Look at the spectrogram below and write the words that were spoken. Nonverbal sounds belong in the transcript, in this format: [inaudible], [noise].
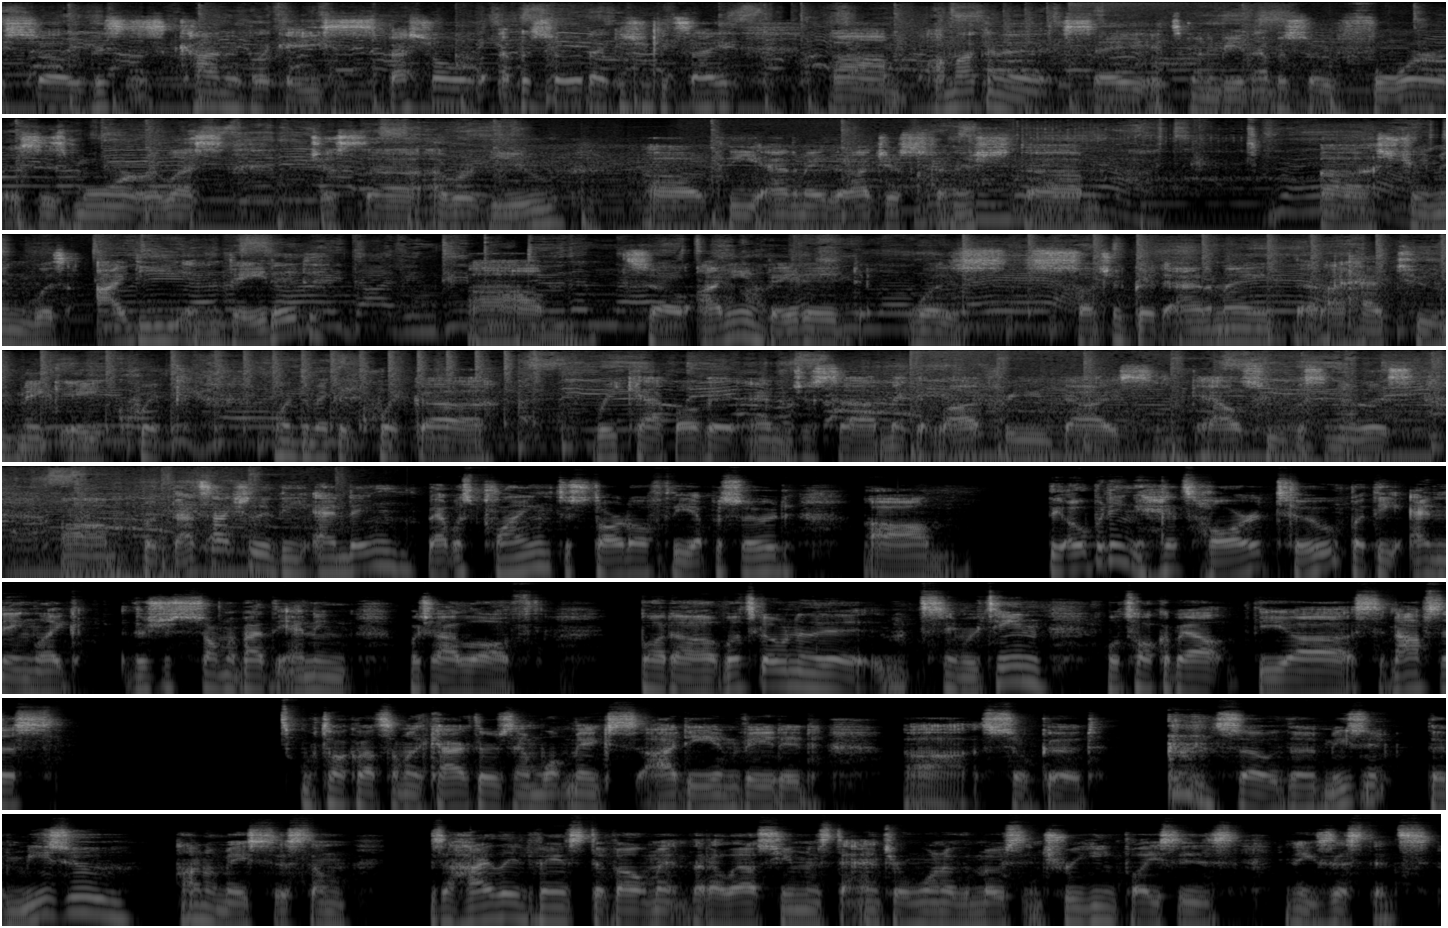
so this is kind of like a special episode, I guess you could say. Um, I'm not gonna say it's gonna be an episode 4, this is more or less just a, a review of the anime that I just finished. Um, uh, streaming was ID Invaded. Um, so ID Invaded was such a good anime that I had to make a quick, wanted to make a quick uh, recap of it and just uh, make it live for you guys and gals who listen to this. Um, but that's actually the ending that was playing to start off the episode. Um, the opening hits hard too, but the ending, like, there's just something about the ending which I loved. But uh, let's go into the same routine. We'll talk about the uh, synopsis. We'll talk about some of the characters and what makes ID Invaded uh, so good. [clears throat] so the Mizu the Mizu Hanome system is a highly advanced development that allows humans to enter one of the most intriguing places in existence,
